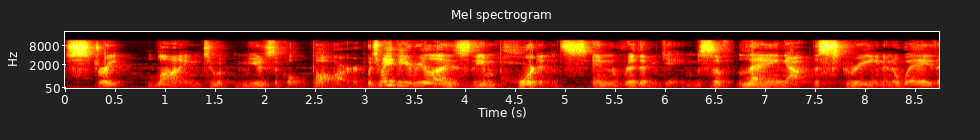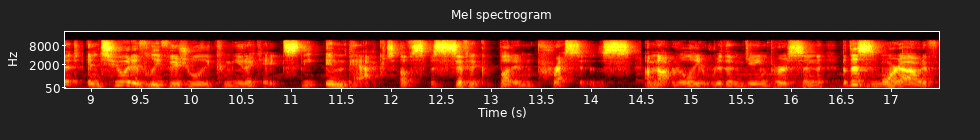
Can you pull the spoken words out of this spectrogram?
straight line to a musical bar, which made me realize the importance in rhythm games of laying out the screen in a way that intuitively visually communicates the impact of specific button presses. I'm not really a rhythm game person, but this is more out of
